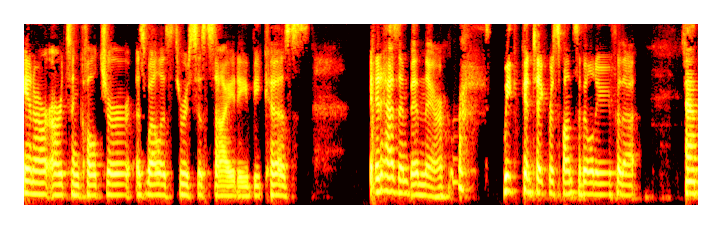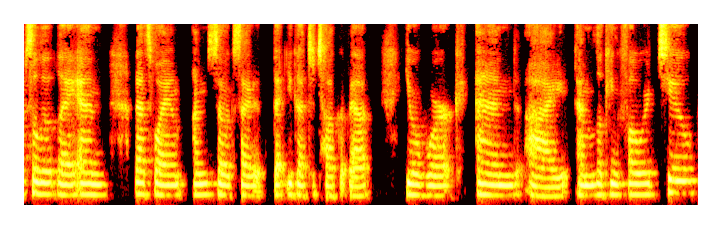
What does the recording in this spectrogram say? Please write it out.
in our arts and culture as well as through society because it hasn't been there. we can take responsibility for that. Absolutely, and that's why I'm I'm so excited that you got to talk about your work, and I am looking forward to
